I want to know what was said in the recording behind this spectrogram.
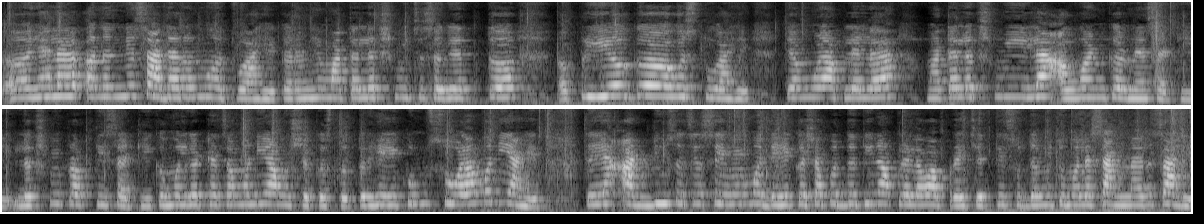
ह्याला अनन्य साधारण महत्त्व आहे. कारण हे माता लक्ष्मीचं सगळ्यात प्रिय ग- वस्तू आहे. त्यामुळे आपल्याला माता लक्ष्मीला आव्हान करण्यासाठी लक्ष्मी प्राप्तीसाठी कमलगठ्ठ्याचा मणी आवश्यक असतो. तर हे एकूण सोळा मणी आहेत. तर या आठ दिवसाच्या सेवेमध्ये हे कशा पद्धतीने आपल्याला वापरायचे आहेत ते सुद्धा मी तुम्हाला सांगणारच आहे.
